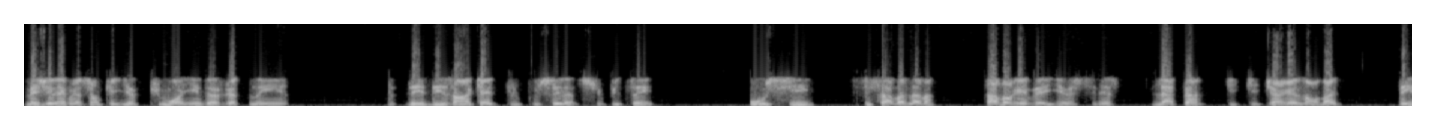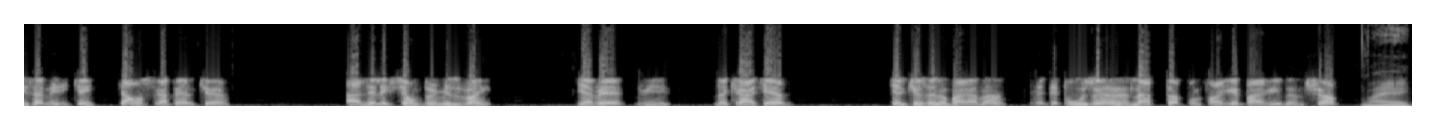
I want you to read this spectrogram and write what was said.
Mais j'ai l'impression qu'il n'y a plus moyen de retenir des, des enquêtes plus poussées là-dessus. Puis tu sais, aussi, si ça va de l'avant, ça va réveiller un cynisme latent qui, qui- qui a raison d'être des Américains. Quand on se rappelle que à l'élection de 2020, il y avait, lui, le crackhead, quelques années auparavant, il avait déposé un laptop pour le faire réparer d'une shop. Ouais.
